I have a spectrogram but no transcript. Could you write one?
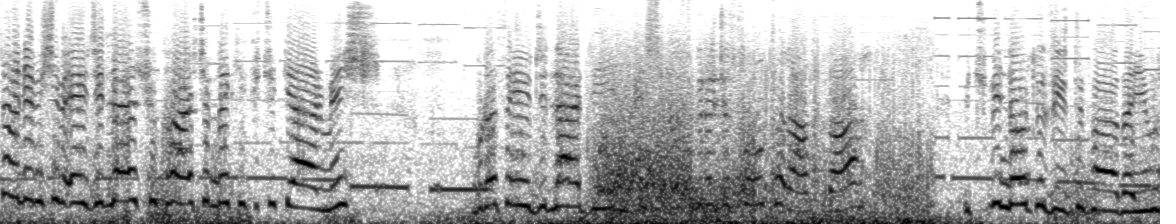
Söylemişim evciller şu karşımdaki küçük yermiş. Burası evciller değilmiş. Özgür Hoca sol tarafta. 3400 irtifadayım.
